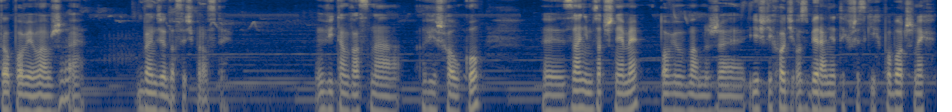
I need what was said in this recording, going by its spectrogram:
to powiem wam, że będzie dosyć prosty. Witam was na wierzchołku. Y, Zanim zaczniemy, powiem wam, że jeśli chodzi o zbieranie tych wszystkich pobocznych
